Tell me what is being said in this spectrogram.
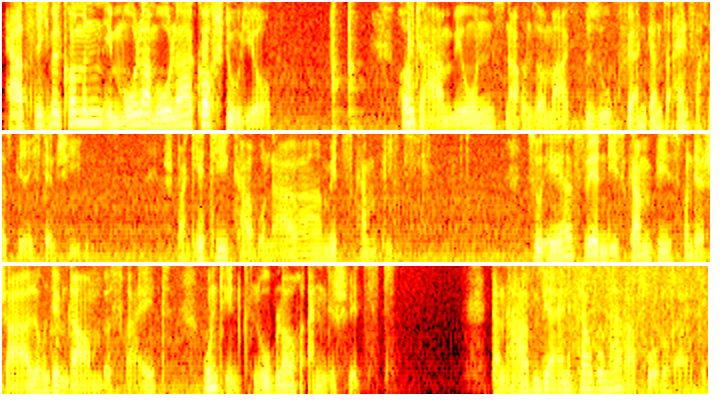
Herzlich willkommen im Mola Mola Kochstudio. Heute haben wir uns nach unserem Marktbesuch für ein ganz einfaches Gericht entschieden. Spaghetti Carbonara mit Scampis. Zuerst werden die Scampis von der Schale und dem Darm befreit und in Knoblauch angeschwitzt. Dann haben wir eine Carbonara vorbereitet.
